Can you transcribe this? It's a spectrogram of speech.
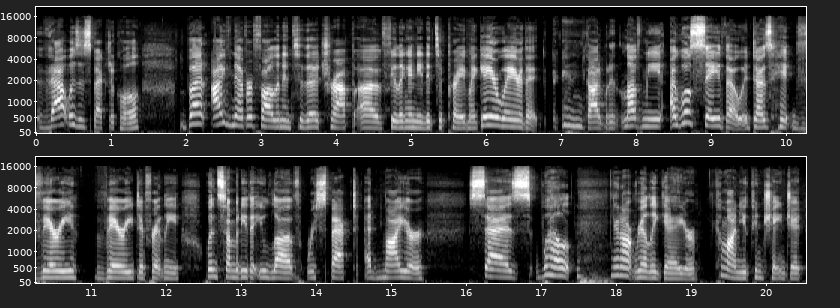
that was a spectacle. But I've never fallen into the trap of feeling I needed to pray my gayer way or that God wouldn't love me. I will say, though, it does hit very, very differently when somebody that you love, respect, admire says, Well, you're not really gay, or come on, you can change it.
